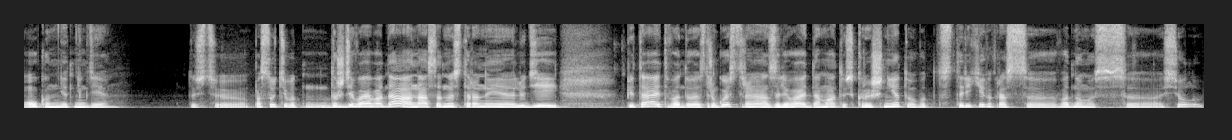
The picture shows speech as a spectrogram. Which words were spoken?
окон нет нигде. То есть, э, по сути, вот дождевая вода, она, с одной стороны, людей питает водой, а с другой стороны, она заливает дома, то есть крыш нету. Вот старики как раз э, в одном из э, сел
